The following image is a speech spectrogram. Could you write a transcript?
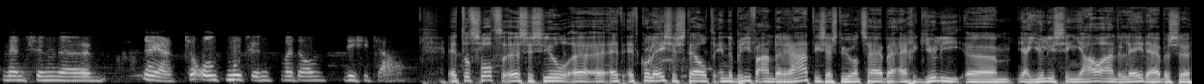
mensen uh, nou ja, te ontmoeten, maar dan digitaal. En tot slot, uh, Cecile, uh, het, het, college stelt in de brief aan de raad die zij sturen, want zij hebben eigenlijk jullie, um, ja, jullie signaal aan de leden hebben ze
